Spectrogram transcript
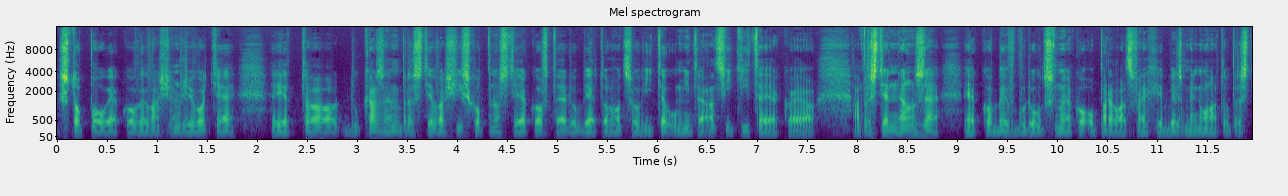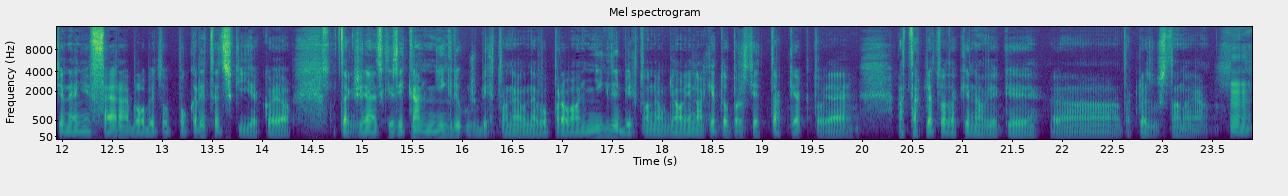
stopou, jako ve vašem životě. Je to důkazem prostě vaší schopnosti, jako v té době toho, co víte, umíte a cítíte, jako jo. A prostě nelze, jako by v budoucnu, jako opravovat své chyby z minula. To prostě není fér a bylo by to pokrytecký, jako jo. Takže já vždycky říkám, nikdy už bych to ne, neopravoval, nikdy bych to neudělal jinak. Je to prostě tak, jak to je a takhle to taky na věky uh, takhle zůstane. Já. Hmm.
